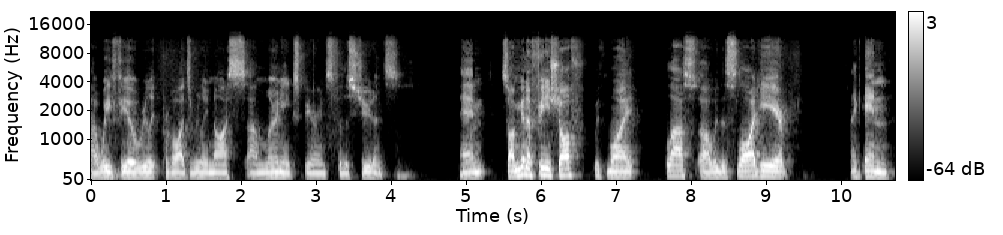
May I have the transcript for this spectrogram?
uh, we feel really provides a really nice um, learning experience for the students. And so I'm going to finish off with my last, uh, with a slide here. Again,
